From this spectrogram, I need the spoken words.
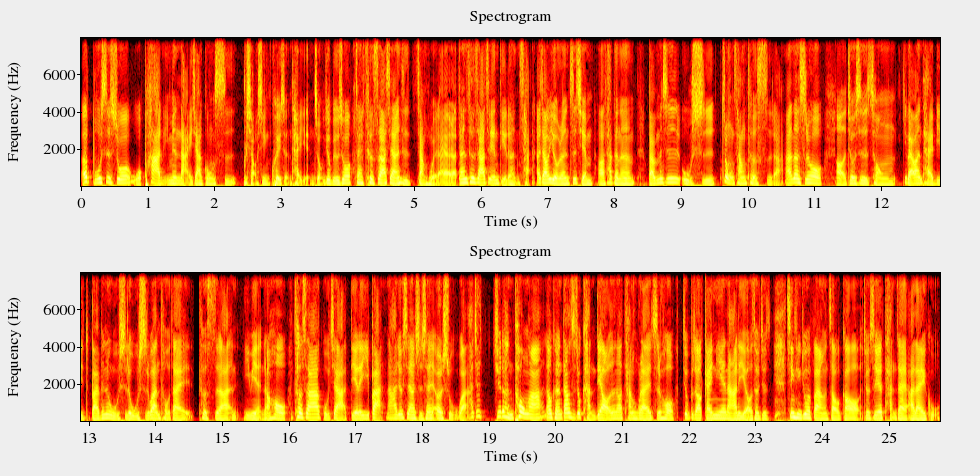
而不是说我怕里面哪一家公司不小心亏损太严重。就比如说，在特斯拉现在是涨回来了，但是特斯拉之前跌得很惨。那假如有人之前啊，他可能百分之五十重仓特斯拉啊，那时候啊，就是从一百万台币百分之五十的五十万投在特斯拉里面，然后特斯拉股价跌了一半，那他就现在只剩下二十五万，他就觉得很痛啊。然后可能当时就砍掉了，然后弹回来之后就不知道该捏哪里哦，所以就心情就会非常糟糕，就直接弹在阿呆股。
